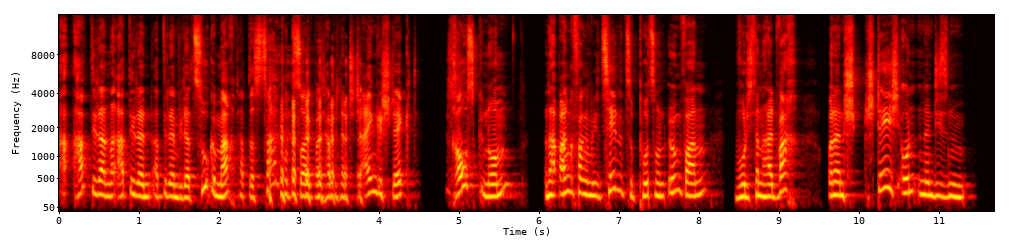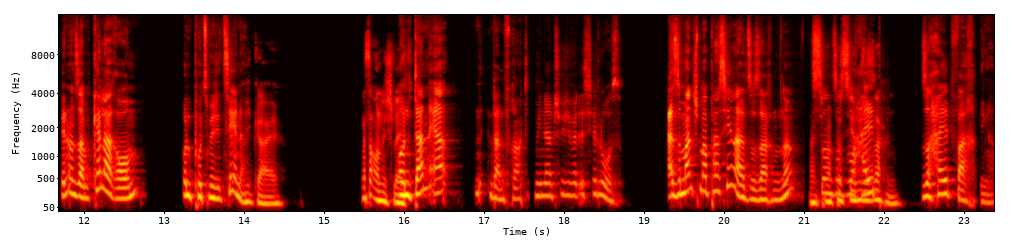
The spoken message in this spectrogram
Hab die dann, hab die dann, hab die dann wieder zugemacht, hab das Zahnputzzeug, weil habe ich natürlich eingesteckt, rausgenommen und hab angefangen, mir die Zähne zu putzen und irgendwann wurde ich dann halt wach und dann stehe ich unten in diesem, in unserem Kellerraum und putze mir die Wie Zähne. geil. Das ist auch nicht schlecht. Und dann er, dann fragte ich mich natürlich, was ist hier los? Also manchmal passieren halt so Sachen, ne? Manchmal so, so, so, passieren so halb, Sachen. so halbwach-Dinge.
